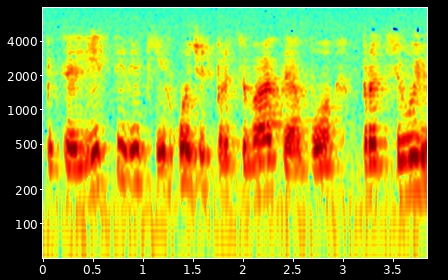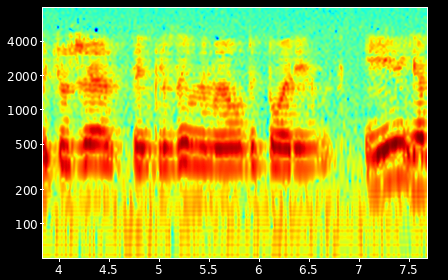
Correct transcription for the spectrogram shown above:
спеціалістів, які хочуть працювати або працюють уже з інклюзивними аудиторіями, і як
